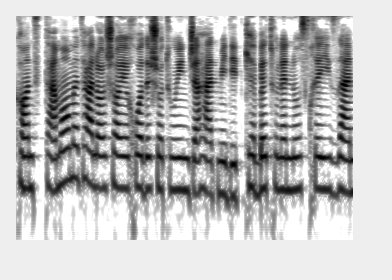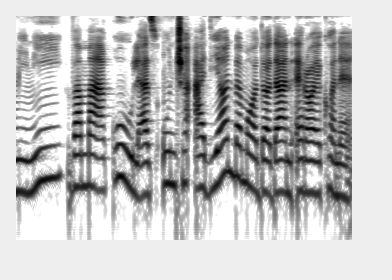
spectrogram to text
کانت تمام تلاشای خودش رو تو این جهت می‌دید که بتونه نسخه زمینی و معقول از اونچه ادیان به ما دادن ارائه کنه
